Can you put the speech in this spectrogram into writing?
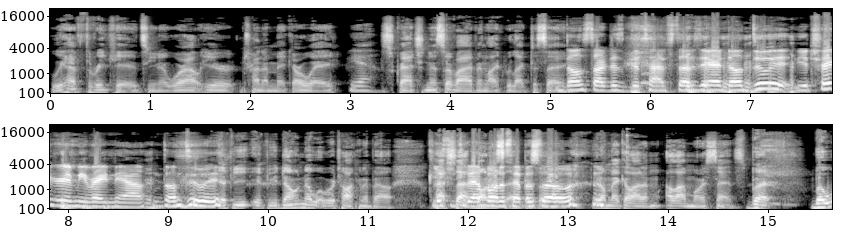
we have three kids you know we're out here trying to make our way Yeah. scratching and surviving like we like to say Don't start this good time stuff there. Don't do it. You're triggering me right now. Don't do it. if you if you don't know what we're talking about catch to that bonus episode. it'll make a lot of a lot more sense but but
